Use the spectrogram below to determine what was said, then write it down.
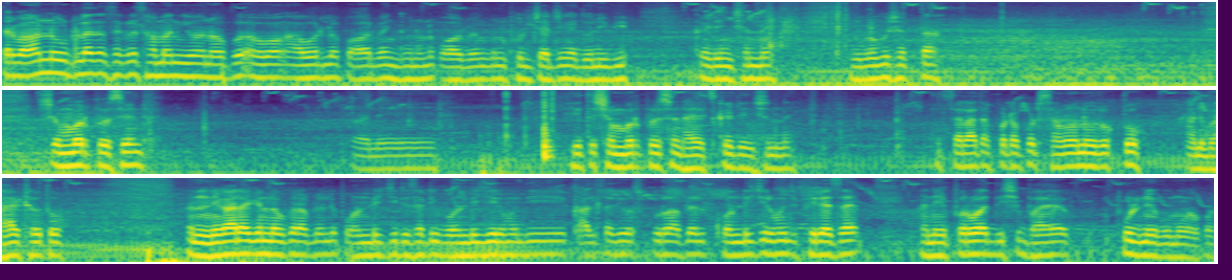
तर भावांना उठला तर सगळं सामान घेऊन आवरलं. पॉवर बँक घेऊन पॉवर बँक पण फुल चार्जिंग आहे. दोन्ही बी. काही टेन्शन नाही. हे बघू शकता. शंभर पर्सेंट आणि हे तर शंभर पर्सेंट आहेच. काही टेन्शन नाही. चला आता पटापट सामान उरकतो आणि बाहेर ठेवतो. आणि निघायला गेलं लवकर आपल्याला पॉंडिचेरीसाठी. पॉंडिचेरीमध्ये कालचा दिवस पुरा आपल्याला पॉंडिचेरीमध्ये फिरायचा आहे. आणि परवा दिवशी बाहेर पुढे निघू मग आपण.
